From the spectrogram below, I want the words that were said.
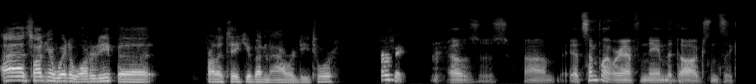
Uh, it's on your way to Waterdeep. Uh, probably take you about an hour detour. Perfect. Those is, um, at some point, we're gonna have to name the dog since it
